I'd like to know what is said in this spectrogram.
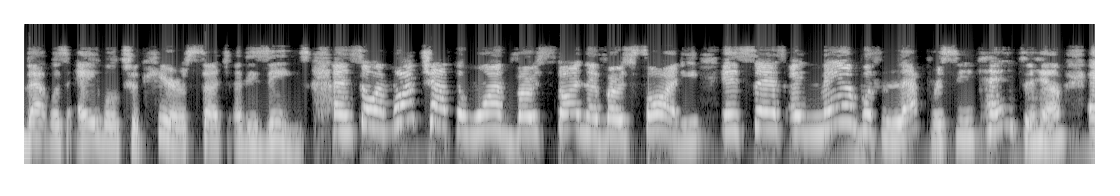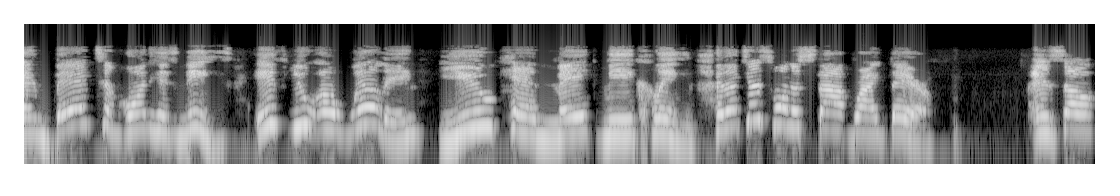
that was able to cure such a disease. And so in Mark chapter 1 verse, starting at verse 40, it says, a man with leprosy came to him and begged him on his knees, if you are willing, you can make me clean. And I just want to stop right there. And so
